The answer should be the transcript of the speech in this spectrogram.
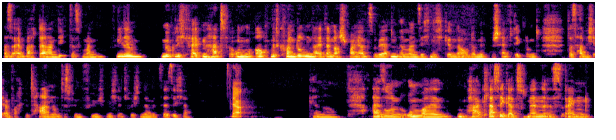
was einfach daran liegt, dass man viele Möglichkeiten hat, um auch mit Kondom leider noch schwanger zu werden, wenn man sich nicht genau damit beschäftigt. Und das habe ich einfach getan und deswegen fühle ich mich inzwischen damit sehr sicher. Ja, Genau. Also um mal ein paar Klassiker zu nennen, ist ein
